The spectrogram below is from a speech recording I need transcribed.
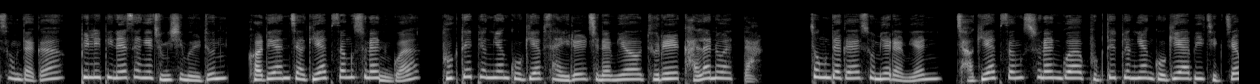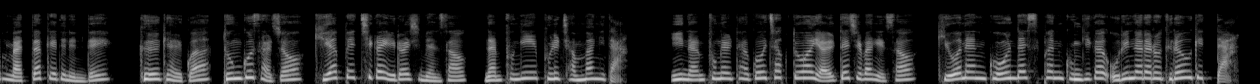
송다가 필리핀 해상에 중심을 둔 거대한 저기압성 순환과 북태평양 고기압 사이를 지나며 둘을 갈라놓았다. 송다가 소멸하면 저기압성 순환과 북태평양 고기압이 직접 맞닿게 되는데 그 결과 동구서저 기압 배치가 이뤄지면서 남풍이 불 전망이다. 이 남풍을 타고 적도와 열대지방에서 기온한 고온다습한 공기가 우리나라로 들어오겠다.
